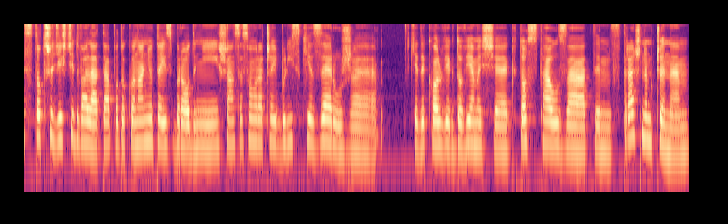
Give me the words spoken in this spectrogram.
132 lata po dokonaniu tej zbrodni szanse są raczej bliskie zeru, że kiedykolwiek dowiemy się, kto stał za tym strasznym czynem,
